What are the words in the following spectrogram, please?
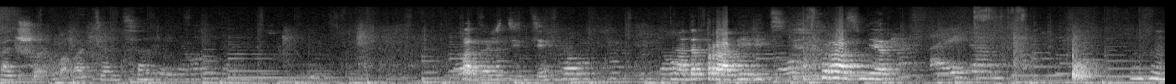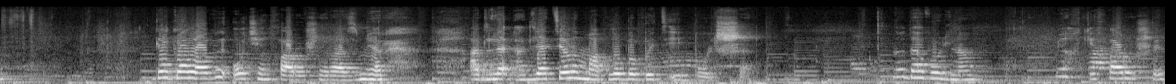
Большое полотенце. Подождите. Надо проверить размер. Мгм. Для головы очень хороший размер, а для, а для тела могло бы быть и больше. Ну, довольно мягкий, хороший.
